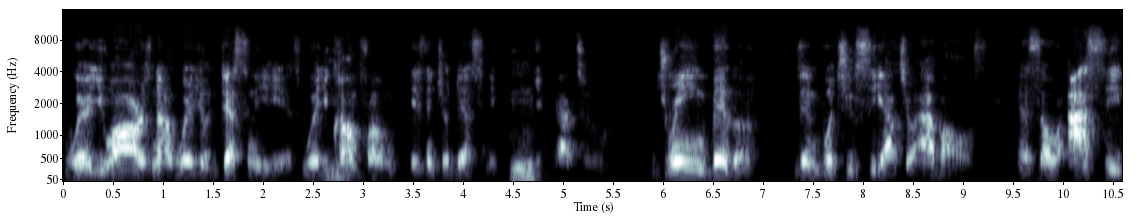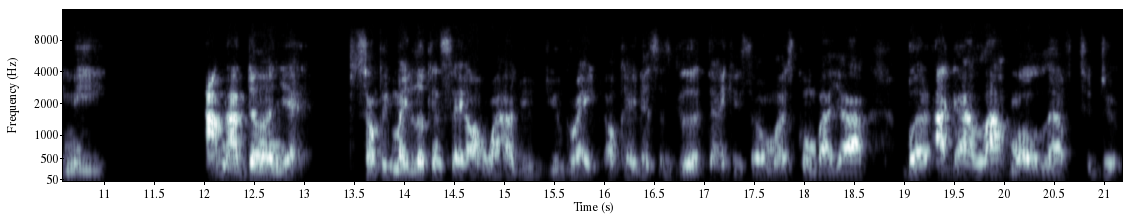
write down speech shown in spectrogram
where you are is not where your destiny is where you Mm. come from isn't your destiny Hmm. you got to dream bigger than what you see out your eyeballs. And so I see me, I'm not done yet. Some people may look and say, oh, wow, you, you great. Okay, this is good. Thank you so much. Kumbaya. But I got a lot more left to do.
